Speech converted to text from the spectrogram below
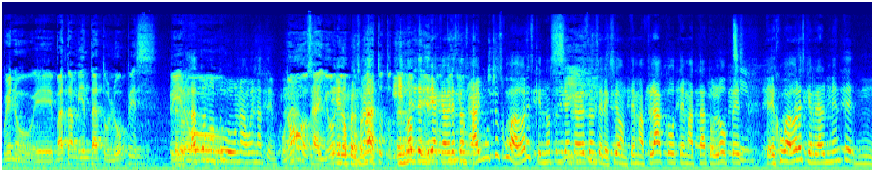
Bueno, eh, va también Tato López, pero... Pero Tato no tuvo una buena temporada. No, o sea, yo- En lo personal. Y no tendría que haber estado. Hay muchos jugadores que no tendrían que haber estado en selección. Tema Flaco, tema Tato López. Sí. eh, jugadores que realmente. mm,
